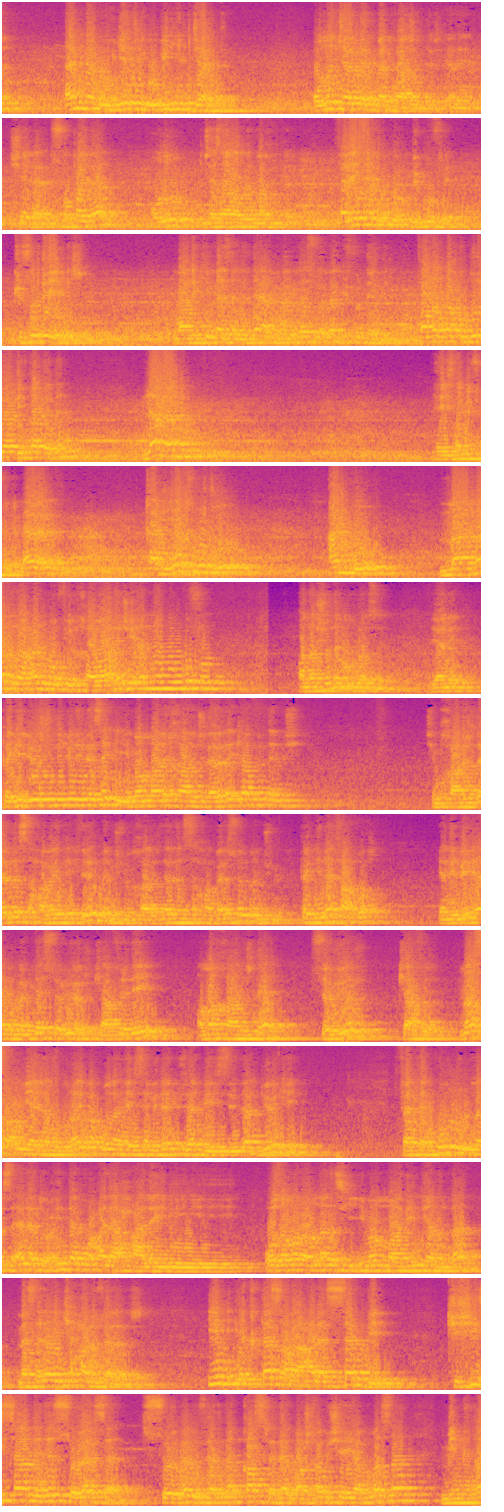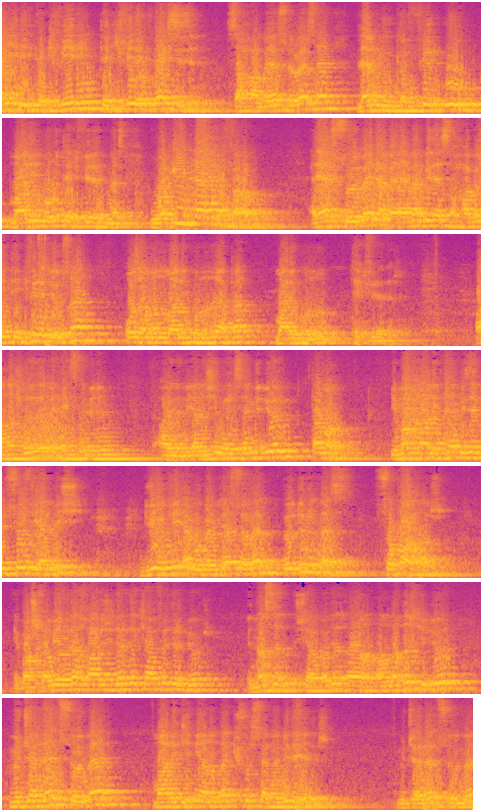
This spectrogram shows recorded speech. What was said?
ennehu yecibu bihil celd onu celd etmek vaciptir. Yani şeyle, sopayla onu cezalandırmaktır. Feleyse bu bir. Küfür değildir. Maliki mezhebinde Ebu Hanife'de söylemek küfür değildir. Fakat bakın buraya dikkat edin. Nemen Heysemi söylüyor. Evet. Kad yahrucu anhu مَا مَرَّ عَنْهُ فِي الْخَوَارِجِ أَنَّهُ كُفْرٌ Anlaşıldı mı burası? Yani peki diyor şimdi biri dese ki İmam Malik haricilere de kafir demiş. Şimdi hariciler de sahabeyi tekfir etmemiş mi? Hariciler de sahabeye söylememiş mi? Peki ne fark var? Yani biri Ebu Bekir söylüyor, kafir değil ama hariciler söylüyor, kafir. Nasıl anlayacağız burayı? Bak bu da Heysemi'den güzel bir istidlal. Diyor ki فَتَكُونُ الْمَسْأَلَةُ عِنْدَهُ عَلَى حَالَيْنِ o zaman anlarız ki İmam Mali'nin yanında mesele iki hal üzeredir. İn iktasara ala sebbi Kişi sadece söverse, söver üzerinde kasreder, başka bir şey yapmazsa min gayri tekfirin tekfir etmeksizin sahabeye söverse lem yukeffirhu Malik onu tekfir etmez. Ve illa kefara. Eğer sövmeyle beraber bir de sahabeyi tekfir ediyorsa o zaman Malik onu ne yapar? Malik onu tekfir eder. Anlaşıldı değil mi Heysemi'nin ayrımı? Yani şimdi Heysemi diyor tamam İmam Malik'ten bize bir söz gelmiş diyor ki Ebu Bekir'e söven öldürülmez. Sopa alır. E başka bir yerde hariciler de kafirdir diyor. E nasıl şey yapacağız? Ha, anladık ki diyor mücerred sövme Malik'in yanında küfür sebebi değildir. Mücerred sövme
